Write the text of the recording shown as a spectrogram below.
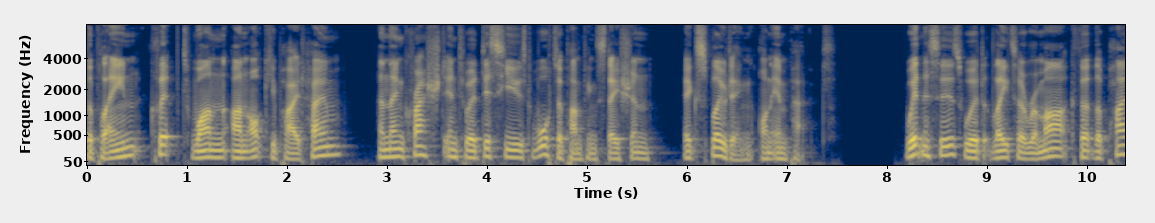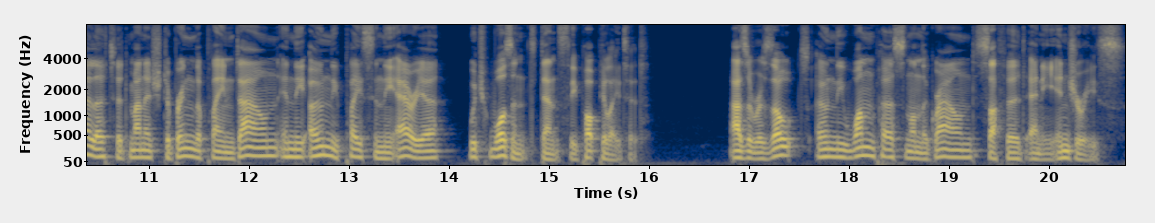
The plane clipped one unoccupied home and then crashed into a disused water pumping station, exploding on impact. Witnesses would later remark that the pilot had managed to bring the plane down in the only place in the area which wasn't densely populated. As a result, only one person on the ground suffered any injuries.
